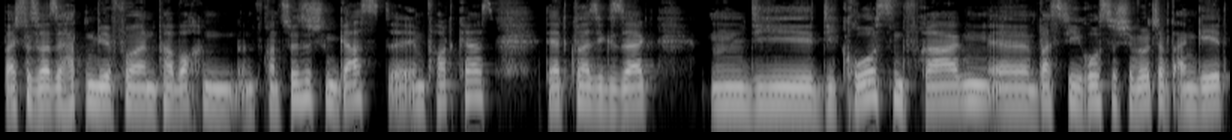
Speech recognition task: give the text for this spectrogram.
Beispielsweise hatten wir vor ein paar Wochen einen französischen Gast äh, im Podcast, der hat quasi gesagt, die, die großen Fragen, äh, was die russische Wirtschaft angeht,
